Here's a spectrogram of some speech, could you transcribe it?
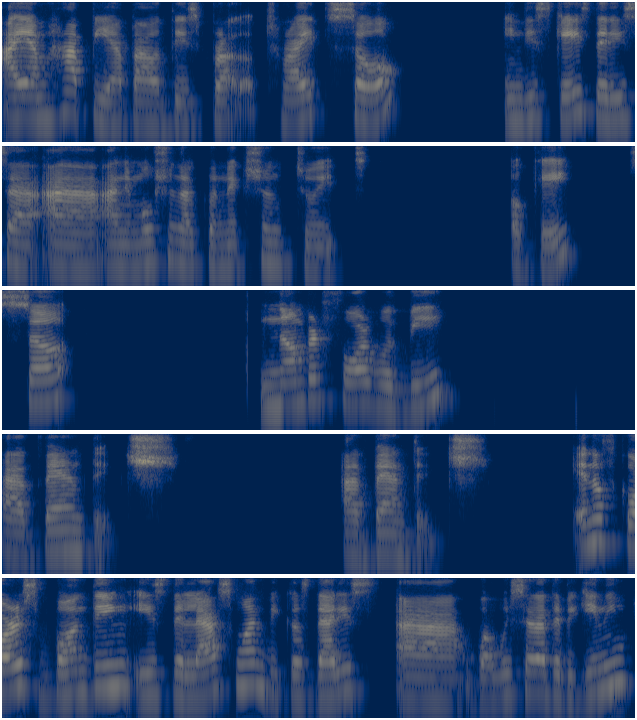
I am happy about this product, right? So in this case, there is a, a an emotional connection to it. Okay, so number four would be advantage. Advantage. And of course, bonding is the last one because that is uh, what we said at the beginning,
